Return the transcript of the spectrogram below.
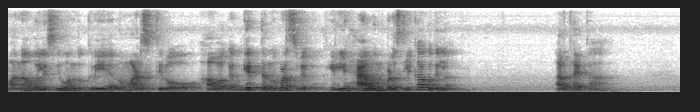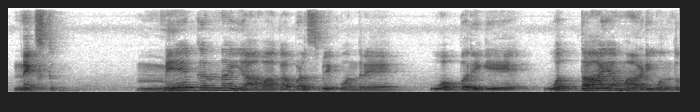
ಮನವೊಲಿಸಿ ಒಂದು ಕ್ರಿಯೆಯನ್ನು ಮಾಡಿಸ್ತಿರೋ ಆವಾಗ ಗೆಟ್ ಅನ್ನು ಬಳಸಬೇಕು. ಇಲ್ಲಿ ಹ್ಯಾವ್ ಅನ್ನು ಬಳಸ್ಲಿಕ್ಕೆ ಆಗುದಿಲ್ಲ. ಅರ್ಥ ಆಯ್ತಾ? ನೆಕ್ಸ್ಟ್ ಮೇಕನ್ನು ಯಾವಾಗ ಬಳಸಬೇಕು ಅಂದರೆ ಒಬ್ಬರಿಗೆ ಒತ್ತಾಯ ಮಾಡಿ ಒಂದು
